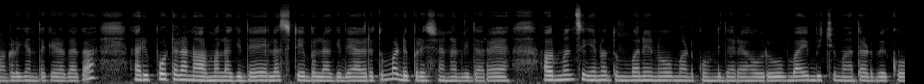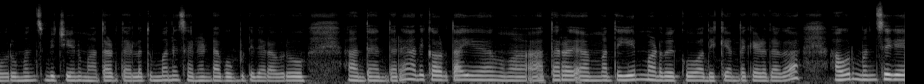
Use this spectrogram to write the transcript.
ಮಗಳಿಗೆ ಅಂತ ಕೇಳಿದಾಗ ರಿಪೋರ್ಟ್ ಎಲ್ಲ ನಾರ್ಮಲ್ ಆಗಿದೆ, ಎಲ್ಲ ಸ್ಟೇಬಲ್ ಆಗಿದೆ, ಆದರೆ ತುಂಬ ಡಿಪ್ರೆಷನಲ್ಲಿದ್ದಾರೆ ಅವ್ರ ಮನಸ್ಸಿಗೆ ಏನೋ ತುಂಬಾ ನೋವು ಮಾಡ್ಕೊಂಡಿದ್ದಾರೆ ಅವರು. ಬಾಯಿ ಬಿಚ್ಚಿ ಮಾತಾಡಬೇಕು ಅವರು. ಮನ್ಸು ಬಿಚ್ಚಿ ಏನು ಮಾತಾಡ್ತಾ ಇಲ್ಲ. ತುಂಬಾ ಸೈಲೆಂಟಾಗಿ ಹೋಗ್ಬಿಟ್ಟಿದ್ದಾರೆ ಅವರು, ಅಂತ ಅಂತಾರೆ. ಅದಕ್ಕೆ ಅವ್ರ ತಾಯಿ, ಆ ಥರ ಮತ್ತು ಏನು ಮಾಡಬೇಕು ಅದಕ್ಕೆ? ಅಂತ ಕೇಳಿದಾಗ, ಅವ್ರ ಮನಸ್ಸಿಗೆ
